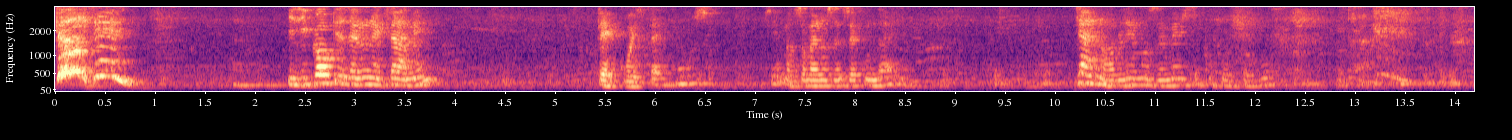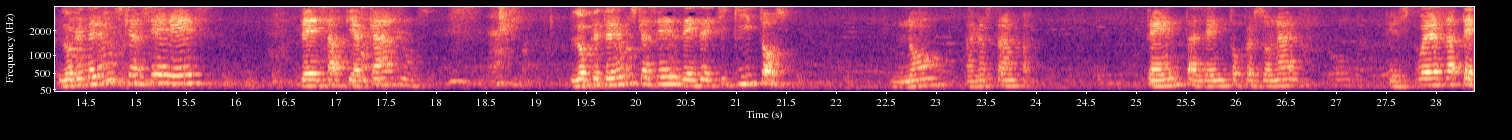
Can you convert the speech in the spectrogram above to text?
cárcel. Y si copias en un examen, te cuesta el curso, ¿sí? más o menos en secundaria. Ya no hablemos de México, por favor. Lo que tenemos que hacer es desafiacarnos. Lo que tenemos que hacer es desde chiquitos, no hagas trampa. Ten talento personal. Esfuérzate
